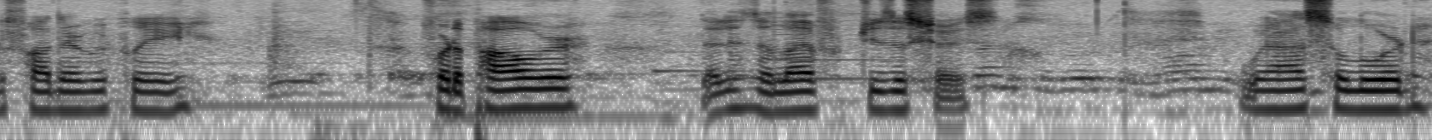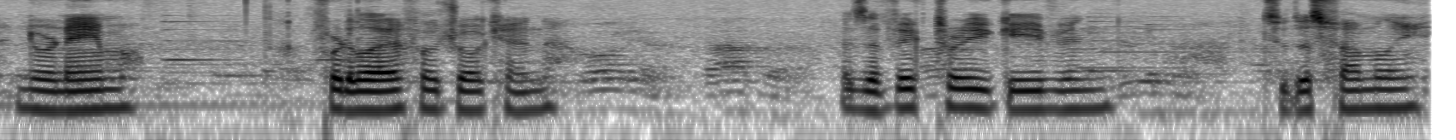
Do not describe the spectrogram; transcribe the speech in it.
Lord, Father, we pray for the power that is the life of Jesus Christ. We ask, O Lord, in your name, for the life of Joaquin, as a victory given to this family.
